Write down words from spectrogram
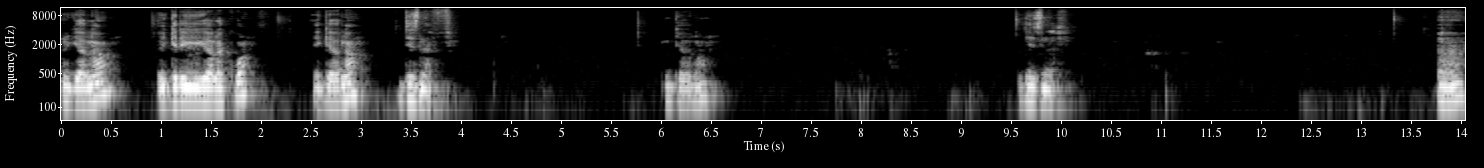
Égale à y égale à quoi? Égale à 19 égale à 19 1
